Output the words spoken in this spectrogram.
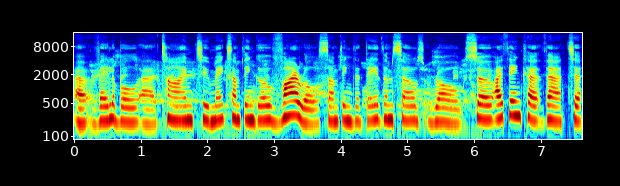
available uh, time to make something go viral, something that they themselves roll. So I think uh, that uh,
